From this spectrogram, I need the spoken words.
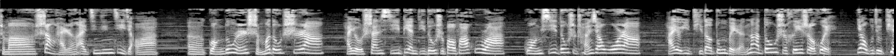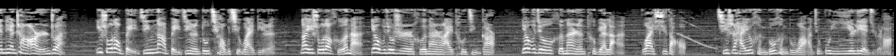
什么上海人爱斤斤计较啊，呃，广东人什么都吃啊。还有山西遍地都是暴发户啊，广西都是传销窝啊，还有一提到东北人，那都是黑社会，要不就天天唱二人转。一说到北京，那北京人都瞧不起外地人。那一说到河南，要不就是河南人爱偷井盖儿，要不就河南人特别懒，不爱洗澡。其实还有很多很多啊，就不一一列举了。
